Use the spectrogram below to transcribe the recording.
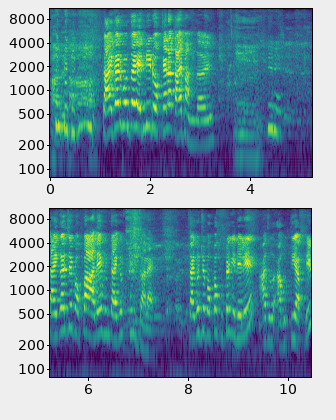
टायगर म्हणतो यांनी डोक्याला काय बांधलंय. टायगरचे पप्पा आले म्हणून टायगर खुश झालाय. टायगरचे पप्पा कुठे गेलेले? आज होती आपली.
